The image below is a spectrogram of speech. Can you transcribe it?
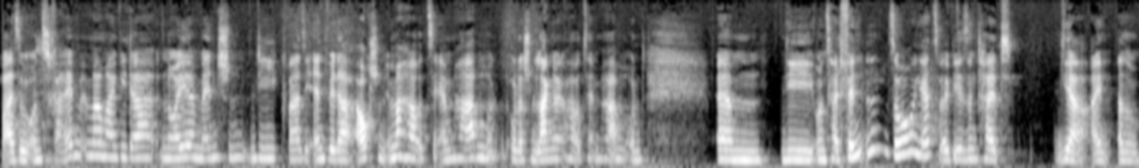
Also uns schreiben immer mal wieder neue Menschen, die quasi entweder auch schon immer HOCM haben oder schon lange HOCM haben und ähm, die uns halt finden, so jetzt, weil wir sind halt, ja, ein, also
